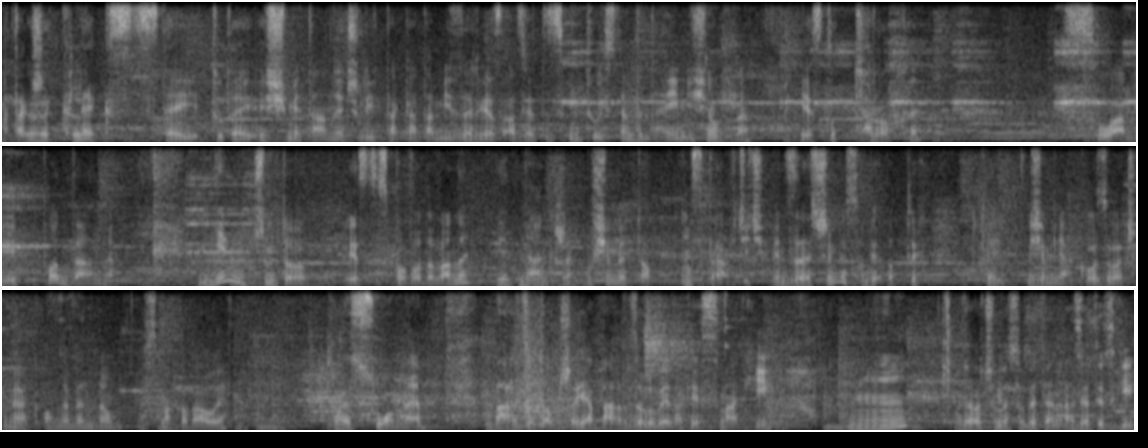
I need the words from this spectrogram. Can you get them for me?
a także kleks z tej tutaj śmietany, czyli taka ta mizeria z azjatyckim twistem. Wydaje mi się, że jest to trochę słabiej podane. Nie wiem, czym to jest spowodowane, jednakże musimy to sprawdzić. Więc zacznijmy sobie od tych tutaj ziemniaków, zobaczymy jak one będą smakowały. Trochę słone, bardzo dobrze, ja bardzo lubię takie smaki. Mm. Zobaczymy sobie ten azjatycki.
